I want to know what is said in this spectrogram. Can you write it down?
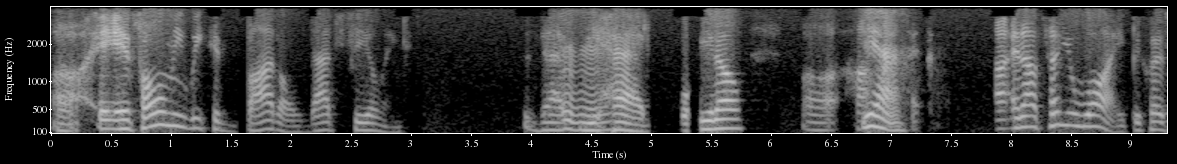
Uh, if only we could bottle that feeling that we Mhm. had, you know. Uh, Yeah. I- and I'll tell you why. Because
